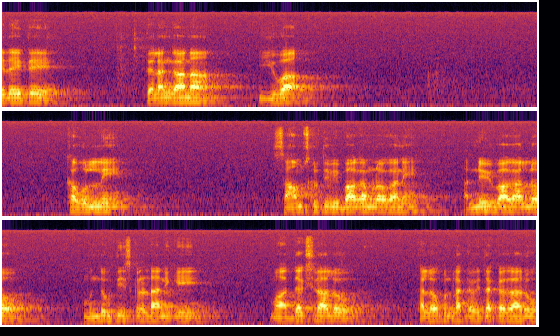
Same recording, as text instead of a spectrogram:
ఏదైతే తెలంగాణ యువ కవుల్ని సాంస్కృతి విభాగంలో కానీ అన్ని విభాగాల్లో ముందుకు తీసుకెళ్ళడానికి మా అధ్యక్షురాలు కల్వకుంట్ల కవితక్క గారు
